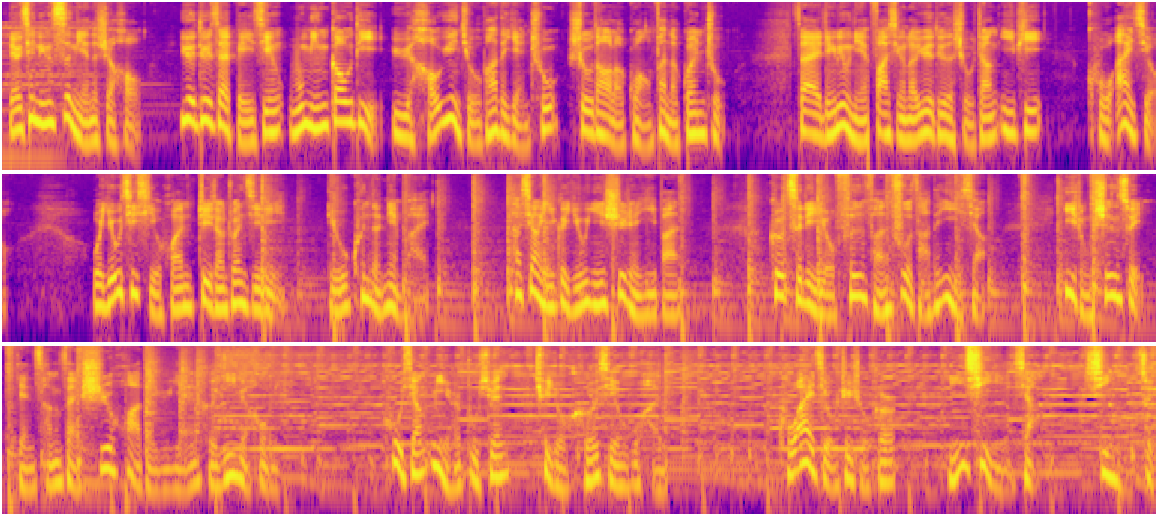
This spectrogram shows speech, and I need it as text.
两千零四年的时候，乐队在北京无名高地与豪运酒吧的演出受到了广泛的关注。在零六年发行了乐队的首张 EP《苦艾酒》，我尤其喜欢这张专辑里刘坤的念白，他像一个游吟诗人一般，歌词里有纷繁复杂的意象，一种深邃掩藏在诗化的语言和音乐后面，互相秘而不宣，却又和谐无痕。《苦艾酒》这首歌，一气饮下，心已醉。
